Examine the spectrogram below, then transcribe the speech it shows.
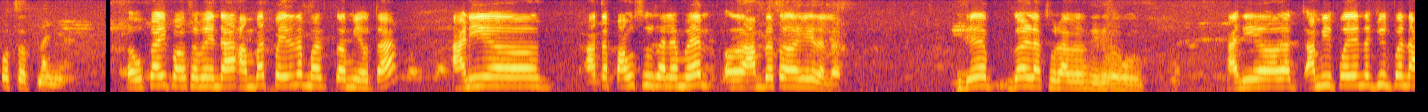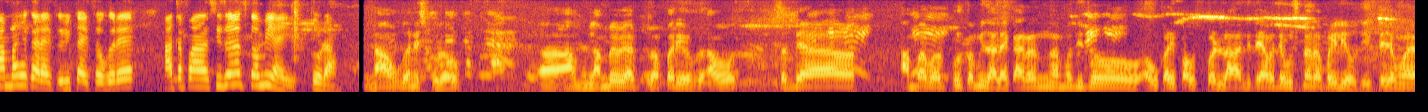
पोचत नाही आहे अवकाळी पावसामुळे ना आंबाच पहिल्यांदा कमी होता. आणि आता पाऊस सुरू झाल्यामुळे आंब्याचं हे झालं. म्हणजे गळला थोडा होऊन. आणि आम्ही पहिल्यांदा जून पर्यंत आंबा हे करायचो विकायचं वगैरे. आता पा सीझनच कमी आहे थोडा. नाव गणेश अं, आम्ही आंबे व्या- व्यापारी आहोत. सध्या आंबा भरपूर कमी झाला आहे कारण मध्ये जो अवकाळी पाऊस पडला आणि त्यामध्ये उष्णता पहिली होती त्याच्यामुळे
